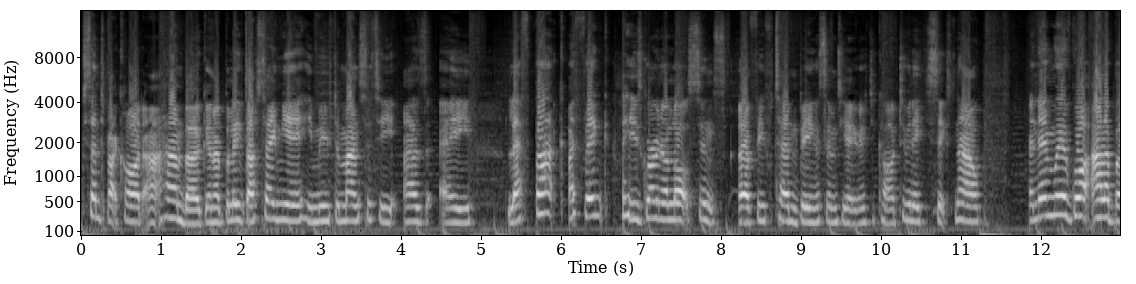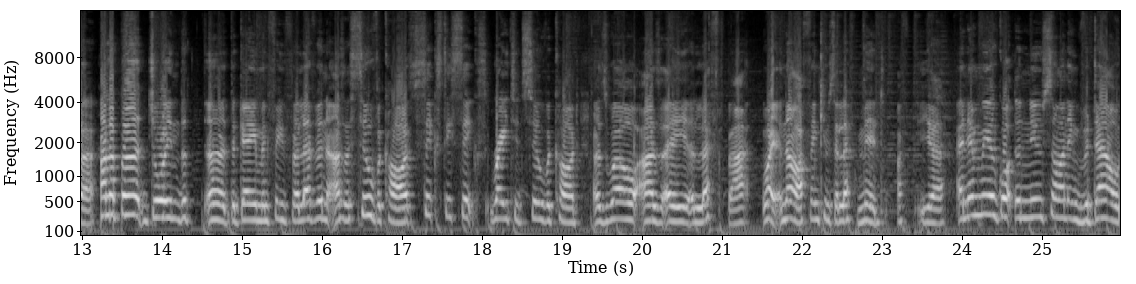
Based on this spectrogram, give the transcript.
centre back card at Hamburg, and I believe that same year he moved to Man City as a left back. I think he's grown a lot since uh, FIFA 10 being a 78 rated card to an 86 now. And then we've got Alaba. Alaba joined the uh, the game in FIFA 11 as a silver card, 66 rated silver card, as well as a left back. Wait, no, I think he was a left mid. Uh, yeah. And then we have got the new signing Vidal.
